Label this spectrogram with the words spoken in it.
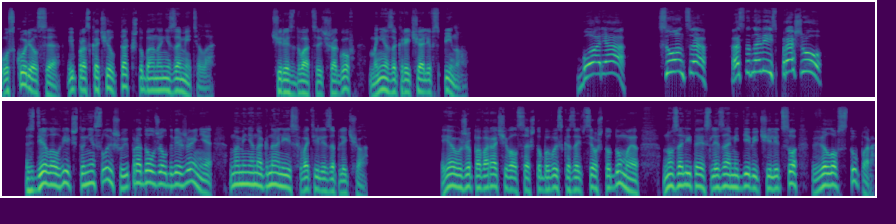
Ускорился и проскочил так, чтобы она не заметила. Через двадцать шагов мне закричали в спину. «Боря! Солнце! Остановись, прошу!» Сделал вид, что не слышу, и продолжил движение, но меня нагнали и схватили за плечо. Я уже поворачивался, чтобы высказать все, что думаю, но залитое слезами девичье лицо ввело в ступор,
